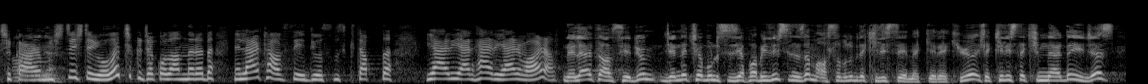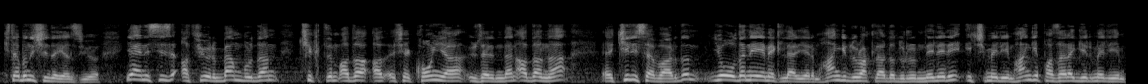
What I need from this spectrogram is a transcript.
çıkarmıştı. İşte yola çıkacak olanlara da neler tavsiye ediyorsunuz? Kitapta yer yer her yer var aslında. Neler tavsiye ediyorum? Cennet çamurunu siz yapabilirsiniz ama aslında bunu bir de kiliste yemek gerekiyor. İşte kiliste kimlerde yiyeceğiz? Kitabın içinde yazıyor. Yani siz atıyorum ben buradan çıktım Ada, şey Konya üzerinden Adana e, kilise vardım. Yolda ne yemekler yerim? Hangi duraklarda dururum? Neleri içmeliyim? Hangi pazara girmeliyim?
